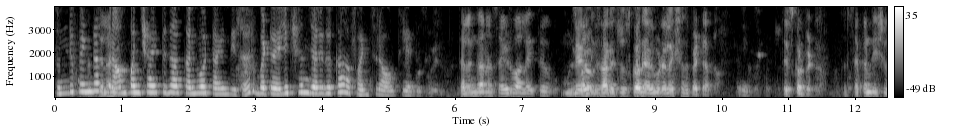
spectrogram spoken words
సుండిపెండ గ్రామ పంచాయతీగా కన్వర్ట్ అయింది సార్ బట్ ఎలక్షన్ జరగక ఫండ్స్ రావట్లేదు సార్ తెలంగాణ సైడ్ వాళ్ళైతే మీరు ఒకసారి చూసుకొని అది కూడా ఎలక్షన్స్ పెట్టేద్దాం. తీసుకొని పెట్టాం sir second issue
